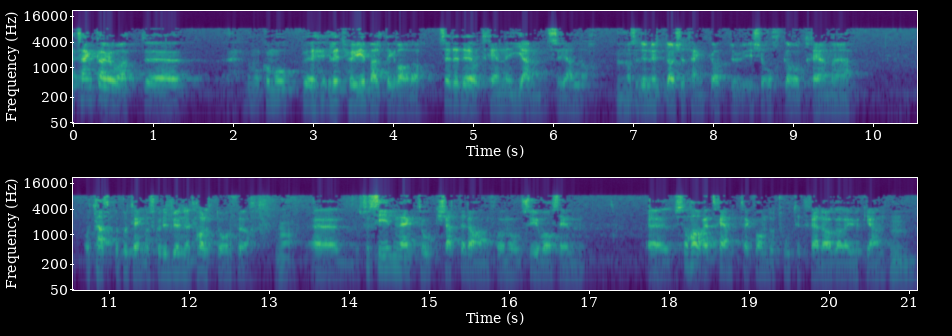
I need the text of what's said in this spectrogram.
jeg tenker jo at når man kommer opp i litt høye beltegrader, så er det det å trene jevnt som gjelder. Mm. Altså Det nytter ikke å tenke at du ikke orker å trene og terpe på ting, og skal du begynne et halvt år før. Ja. Eh, så siden jeg tok sjette dagen for nå syv år siden, eh, så har jeg trent taekwondo to til tre dager i uken. Mm.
